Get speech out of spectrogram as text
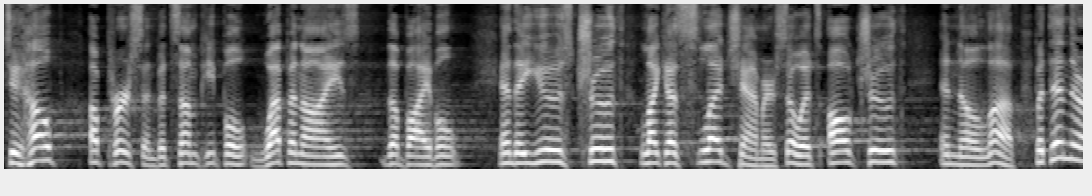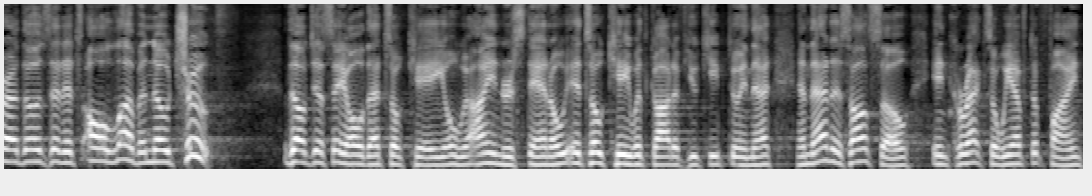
to help a person. But some people weaponize the Bible and they use truth like a sledgehammer. So it's all truth and no love. But then there are those that it's all love and no truth. They'll just say, Oh, that's okay. Oh, I understand. Oh, it's okay with God if you keep doing that. And that is also incorrect. So we have to find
